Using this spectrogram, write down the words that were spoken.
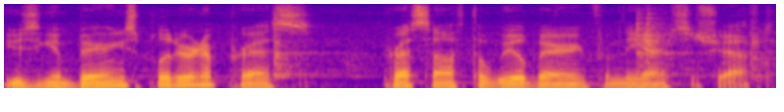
Using a bearing splitter and a press, press off the wheel bearing from the axle shaft.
